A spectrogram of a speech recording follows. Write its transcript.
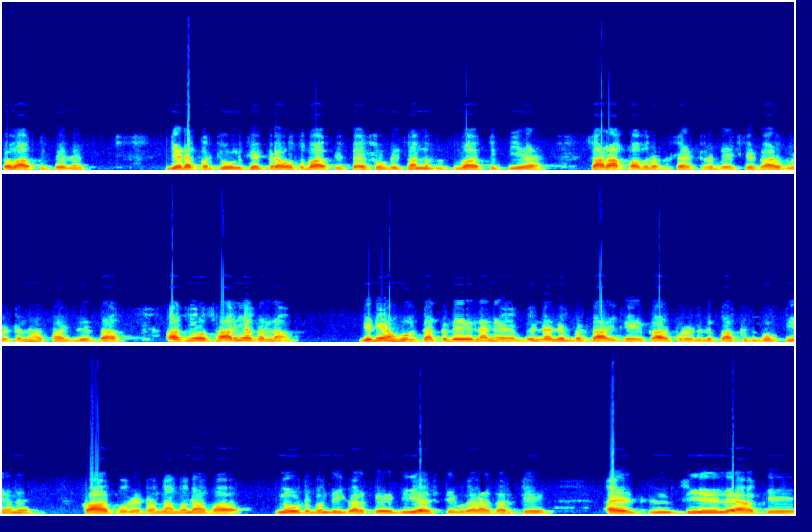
ਤਬਾਹ ਕੀਤੇ ਨੇ? ਜਿਹੜਾ ਪਰਚੂਨ ਖੇਤਰ ਹੈ ਉਹ ਤਬਾਹ ਕੀਤਾ ਹੈ ਛੋਟੀ ਸਨਅਤ ਤਬਾਹ ਕੀਤੀ ਹੈ। ਸਾਰਾ ਪਬਲਿਕ ਸੈਕਟਰ ਵੇਚ ਕੇ ਕਾਰਪੋਰੇਟ ਨੇ ਹੱਥਾਂ 'ਚ ਦਿੱਤਾ। ਅਸੀਂ ਉਹ ਸਾਰੀਆਂ ਗੱਲਾਂ ਜਿਹੜੀਆਂ ਹੁਣ ਤੱਕ ਦੇ ਇਹਨਾਂ ਨੇ ਇਹਨਾਂ ਨੇ ਵਰਤਾਰ ਕੇ ਕਾਰਪੋਰੇਟ ਦੇ ਪੱਖ 'ਚ ਭੁਗਤੀਆਂ ਨੇ। ਕਾਰਪੋਰੇਟਾਂ ਦਾ ਮੁਨਾਫਾ ਨੋਟਬੰਦੀ ਕਰਕੇ ਜੀਐਸਟੀ ਵਗੈਰਾ ਕਰਕੇ ਸੀਏ ਲਿਆ ਕੇ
